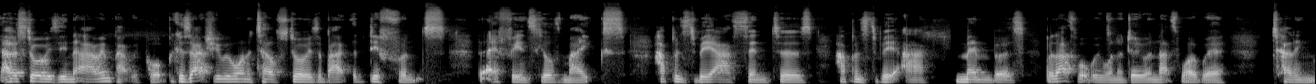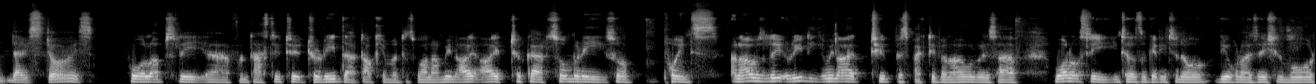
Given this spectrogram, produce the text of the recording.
her stories in our impact report because actually we want to tell stories about the difference that FE and Skills makes. Happens to be our centres, happens to be our members, but that's what we want to do, and that's why we're telling those stories. Paul, absolutely uh, fantastic to, to read that document as well. I mean, I, I took out so many sort of points, and I was le- reading. I mean, I had two perspectives, and I always have one, obviously, in terms of getting to know the organization more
